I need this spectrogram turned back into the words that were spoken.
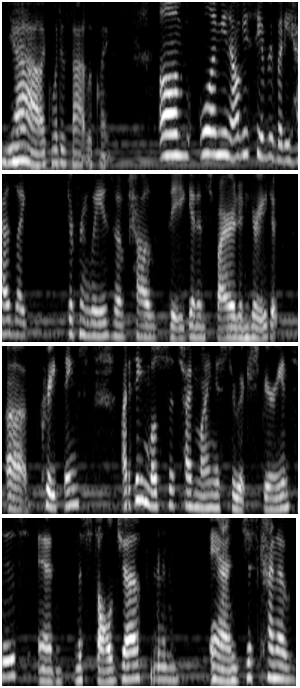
yeah, like what does that look like? Um, well, I mean, obviously everybody has like different ways of how they get inspired and create uh create things. I think most of the time mine is through experiences and nostalgia and just kind of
